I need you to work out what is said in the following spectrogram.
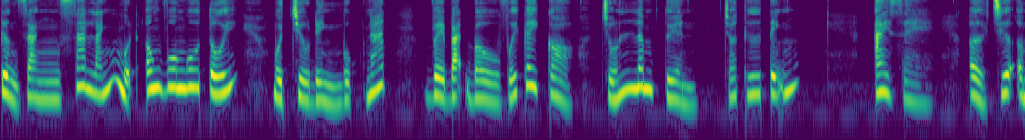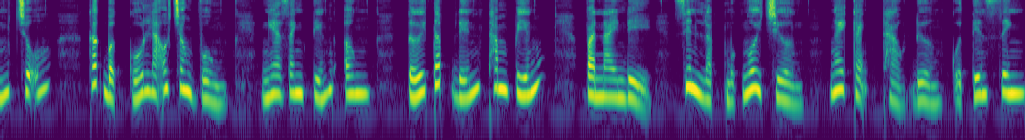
Tưởng rằng xa lánh một ông vua ngu tối, một triều đình mục nát, về bạn bầu với cây cỏ, trốn lâm tuyền cho thư tĩnh. Ai dè, ở chưa ấm chỗ, các bậc cố lão trong vùng nghe danh tiếng ông tới tấp đến thăm viếng và nài nỉ xin lập một ngôi trường ngay cạnh thảo đường của tiên sinh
